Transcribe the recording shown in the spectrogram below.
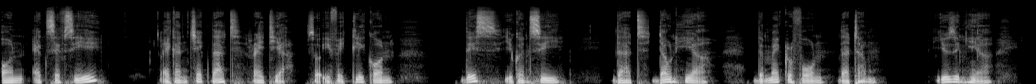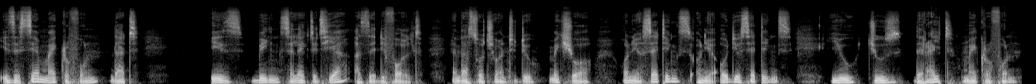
on XFCE, I can check that right here. So if I click on this, you can see that down here, the microphone that I'm using here is the same microphone that is being selected here as the default. And that's what you want to do. Make sure on your settings, on your audio settings, you choose the right microphone.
